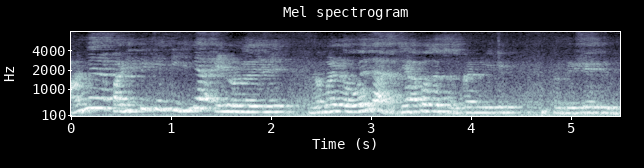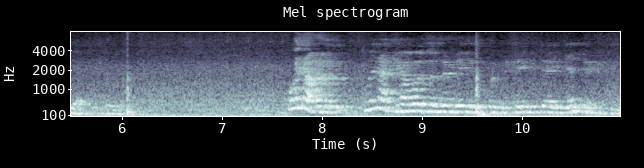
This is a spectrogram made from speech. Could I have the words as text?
അങ്ങനെ പഠിപ്പിക്കുന്നില്ല എന്നുള്ളതിൽ നമ്മളുടെ ഒരു അധ്യാപക സംഘടനയ്ക്കും പ്രതിഷേധിക്കുക. ഒരാളും ഒരു അധ്യാപക സംഘടനയിൽ പ്രതിഷേധിച്ചാൽ ഞാൻ ലഭിക്കുന്നു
